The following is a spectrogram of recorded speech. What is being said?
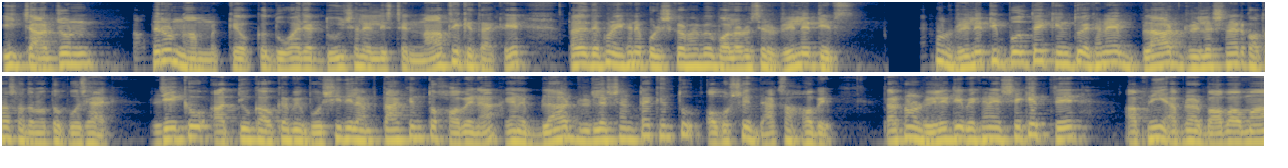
এই চারজন তাদেরও নাম কেউ দু হাজার দুই সালের লিস্টে না থেকে থাকে, তাহলে দেখুন এখানে পরিষ্কারভাবে বলা রয়েছে রিলেটিভস এখন রিলেটিভ বলতে কিন্তু এখানে ব্লাড রিলেশনের কথা সাধারণত বোঝায়। যে কেউ আত্মীয় কাউকে আমি বসিয়ে দিলাম, তা কিন্তু হবে না। এখানে ব্লাড রিলেশনটা কিন্তু অবশ্যই দেখা হবে। তার কারণ রিলেটিভ এখানে সেক্ষেত্রে আপনি আপনার বাবা মা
